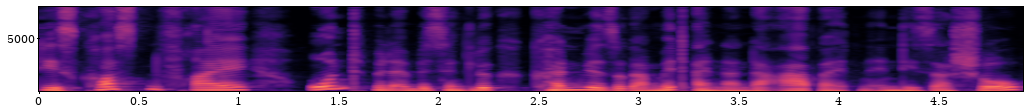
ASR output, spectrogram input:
Die ist kostenfrei und mit ein bisschen Glück können wir sogar miteinander arbeiten in dieser Show.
